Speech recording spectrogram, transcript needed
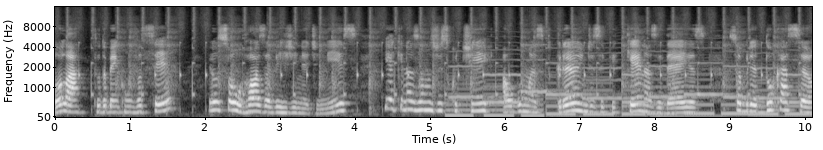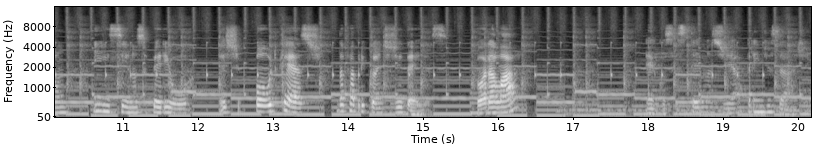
Olá, tudo bem com você? Eu sou Rosa Virgínia Diniz e aqui nós vamos discutir algumas grandes e pequenas ideias sobre educação e ensino superior neste podcast da Fabricante de Ideias. Bora lá? Ecossistemas de aprendizagem.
